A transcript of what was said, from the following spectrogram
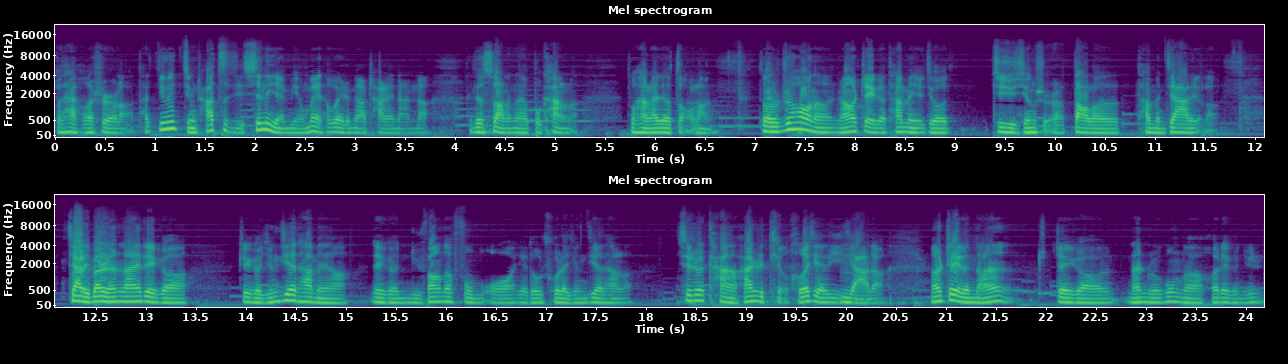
不太合适了。他因为警察自己心里也明白他为什么要查这男的，他就算了，那就不看了，不看了就走了。走了之后呢，然后这个他们也就继续行驶，到了他们家里了。家里边人来这个这个迎接他们呀，这个女方的父母也都出来迎接他了。其实看还是挺和谐的一家的。然后这个男这个男主人公呢和这个女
